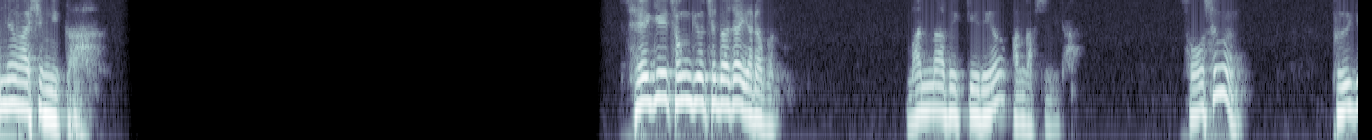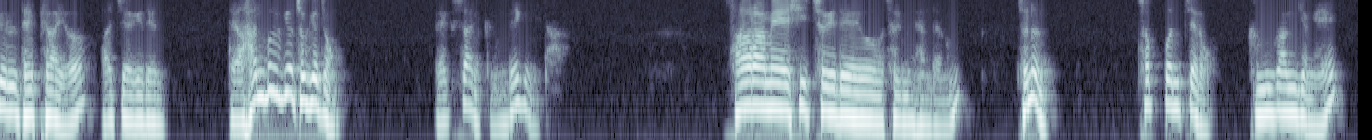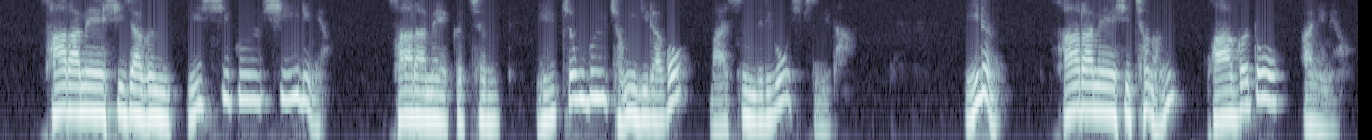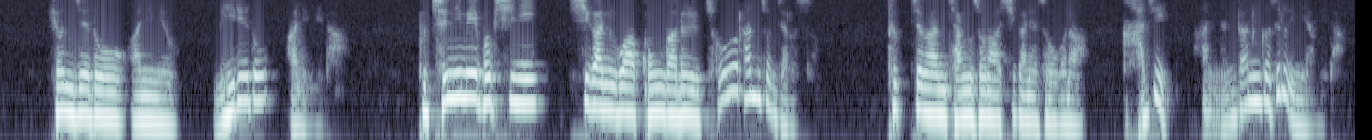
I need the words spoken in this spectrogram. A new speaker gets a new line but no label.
안녕하십니까. 세계 종교 지도자 여러분, 만나 뵙게 되어 반갑습니다. 소승은 불교를 대표하여 발제하게 된 대한불교 조계종 백산 금백입니다. 사람의 시초에 대하여 설명한다면 저는 첫 번째로 금강경에 사람의 시작은 일시불시일이며 사람의 끝은 일종불종일이라고 말씀드리고 싶습니다. 이는 사람의 시초는 과거도 아니며 현재도 아니며 미래도 아닙니다. 부처님의 법신이 시간과 공간을 초월한 존재로서 특정한 장소나 시간에서 오거나 가지 않는다는 것을 의미합니다.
